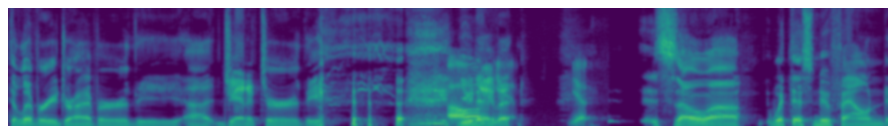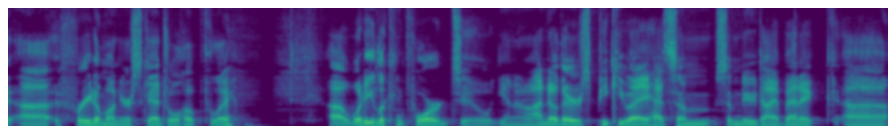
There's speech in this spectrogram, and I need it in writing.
delivery driver, the uh, janitor, the you Oh, name yeah. it. Yes. So, uh, with this newfound uh, freedom on your schedule, hopefully, uh, what are you looking forward to? You know, I know there's PQA has some some new diabetic uh,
